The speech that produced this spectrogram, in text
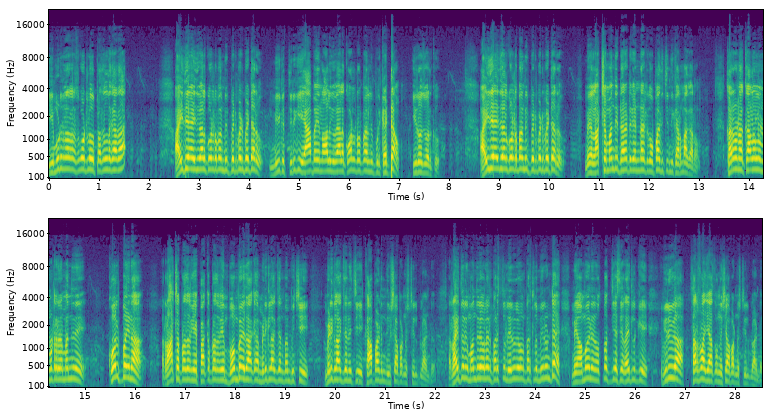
ఈ మూడున్నర లక్షల కోట్లు ప్రజలు కదా? ఐదే ఐదు వేల కోట్ల రూపాయలు మీరు పెట్టుబడి పెట్టారు. మీకు తిరిగి యాభై నాలుగు వేల కోట్ల రూపాయలు ఇప్పుడు కట్టాం ఈ రోజు వరకు. ఐదు ఐదు వేల కోట్ల రూపాయలు మీరు పెట్టుబడి పెట్టారు. మేము లక్ష మంది డైరెక్ట్గా ఇండైరెక్ట్గా ఉపాధి ఇచ్చింది కర్మాగారం. కరోనా కాలంలో నూట ఇరవై మందిని కోల్పోయిన రాష్ట్ర ప్రజలకి పక్క ప్రజలకి బొంబాయి దాకా మెడికల్ ఆక్సిజన్ పంపించి మెడికల్ ఆక్సిజన్ ఇచ్చి కాపాడింది విశాఖపట్నం స్టీల్ ప్లాంట్. రైతులకు మందులు ఇవ్వలేని పరిస్థితులు ఎరువులు ఇవ్వలేని పరిస్థితులు మీరుంటే మేము అమ్మోనియన్ ఉత్పత్తి చేసి రైతులకి విరివిగా సరఫరా చేస్తుంది Visakhapatnam steel plant.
